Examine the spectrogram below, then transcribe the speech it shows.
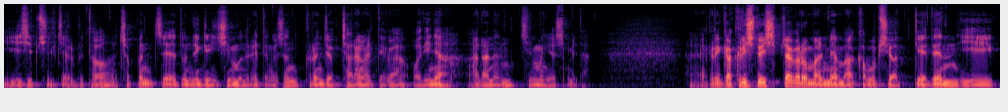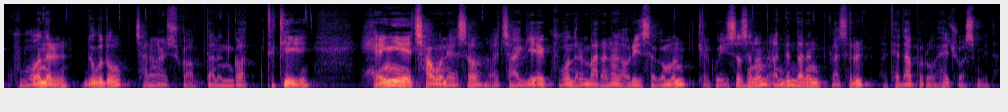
27절부터 첫 번째 논쟁적인 질문을 했던 것은 그런적 자랑할 때가 어디냐라는 질문이었습니다. 그러니까 그리스도의 십자가로 말미암아 값없이 얻게 된 이 구원을 누구도 자랑할 수가 없다는 것, 특히 행위의 차원에서 자기의 구원을 말하는 어리석음은 결코 있어서는 안 된다는 것을 대답으로 해 주었습니다.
